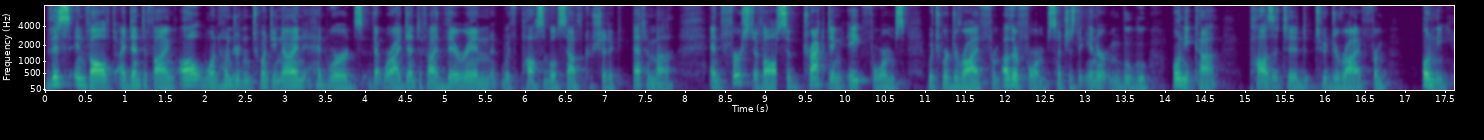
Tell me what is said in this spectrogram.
This involved identifying all 129 headwords that were identified therein with possible South Cushitic etyma, and first of all, subtracting eight forms which were derived from other forms, such as the inner Mbugu onika, posited to derive from oni.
